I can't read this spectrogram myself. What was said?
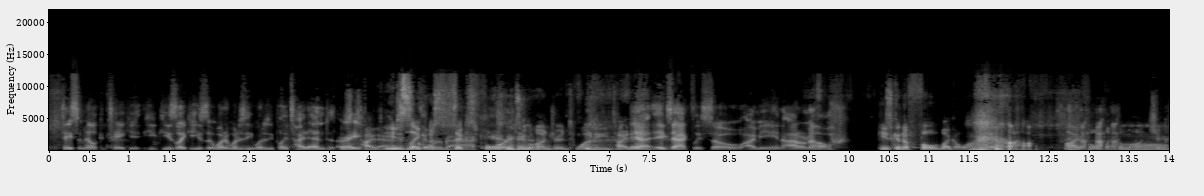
Taysom Hill can take it. He, he's like he's what what is he? What does he play? Tight end, He's right? tight end, He's like a quarterback. 6'4", 220 tight end. Yeah, exactly. So I mean, I don't know. He's gonna fold like a lion. I fold like a lawn chair.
